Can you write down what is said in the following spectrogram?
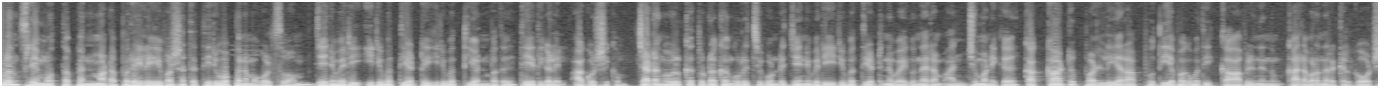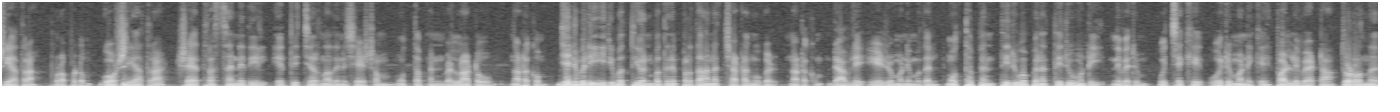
പൊടിക്കളം ശ്രീ മുത്തപ്പൻ മടപ്പുരയിലെ ഈ വർഷത്തെ തിരുവപ്പന മഹോത്സവം ജനുവരി ഇരുപത്തിയെട്ട് ഇരുപത്തിയൊൻപത് തീയതികളിൽ ആഘോഷിക്കും. ചടങ്ങുകൾക്ക് തുടക്കം കുറിച്ചുകൊണ്ട് ജനുവരി ഇരുപത്തിയെട്ടിന് വൈകുന്നേരം അഞ്ചു മണിക്ക് കക്കാട്ട് പള്ളിയറ പുതിയ ഭഗവതി കാവിൽ നിന്നും കലവറ നിരക്കൽ ഘോഷയാത്ര പുറപ്പെടും. ഘോഷയാത്ര ക്ഷേത്ര സന്നിധിയിൽ എത്തിച്ചേർന്നതിന് ശേഷം മുത്തപ്പൻ വെള്ളാട്ടവും നടക്കും. ജനുവരി ഇരുപത്തിയൊൻപതിന് പ്രധാന ചടങ്ങുകൾ നടക്കും. രാവിലെ ഏഴു മണി മുതൽ മുത്തപ്പൻ തിരുവപ്പന തിരുവണ്ടി നിവരും. ഉച്ചയ്ക്ക് ഒരു മണിക്ക് പള്ളിവേട്ട. തുടർന്ന്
